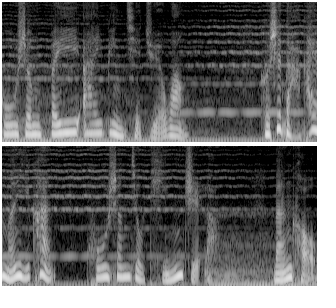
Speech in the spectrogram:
哭声悲哀并且绝望。可是打开门一看，哭声就停止了，门口。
